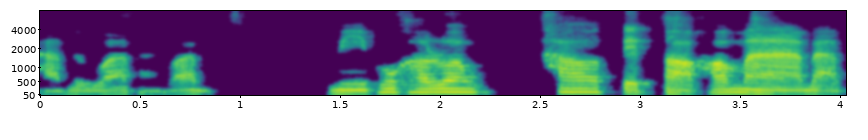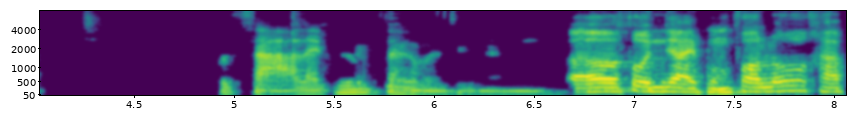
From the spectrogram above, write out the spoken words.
ครับ หรือว่าแบบว่ามีผู้เข้าร่วม เข้าติดต่อเข้ามาแบบปรึกษาอะไรเพิ่มเติมเหมือนจากนั้นไหมเออส่วนใหญ่ผม follow ครับ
